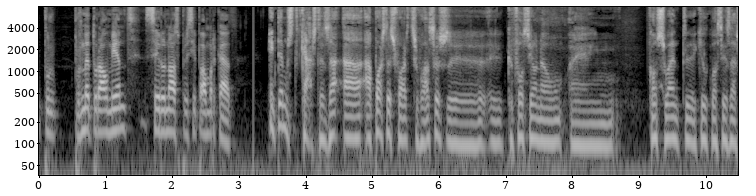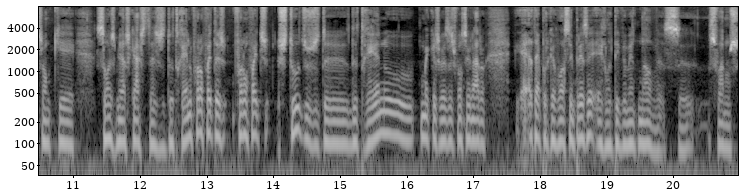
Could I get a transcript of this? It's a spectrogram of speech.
por, por naturalmente ser o nosso principal mercado. Em termos de castas, há, há, há apostas fortes vossas eh, que funcionam em consoante aquilo que vocês acham que é, são as melhores castas do terreno? Foram, feitas, foram feitos estudos de, de, terreno? Como é que as coisas funcionaram? Até porque a vossa empresa é relativamente nova, se, se formos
